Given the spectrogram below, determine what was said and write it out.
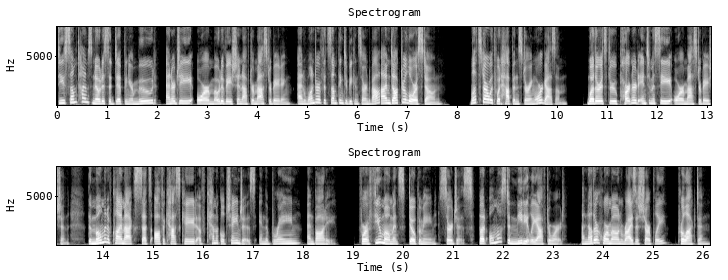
Do you sometimes notice a dip in your mood, energy, or motivation after masturbating and wonder if it's something to be concerned about? I'm Dr. Laura Stone. Let's start with what happens during orgasm. Whether it's through partnered intimacy or masturbation, the moment of climax sets off a cascade of chemical changes in the brain and body. For a few moments, dopamine surges, but almost immediately afterward, another hormone rises sharply prolactin.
